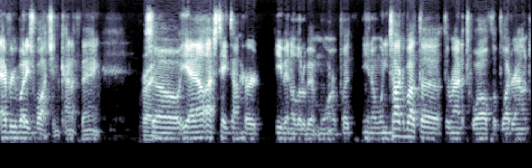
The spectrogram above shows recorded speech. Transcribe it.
everybody's watching, kind of thing. Right. So yeah, that last takedown hurt even a little bit more. But you know, when you talk about the the round of 12, the blood round,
